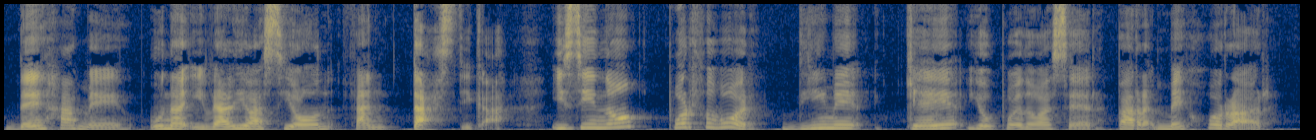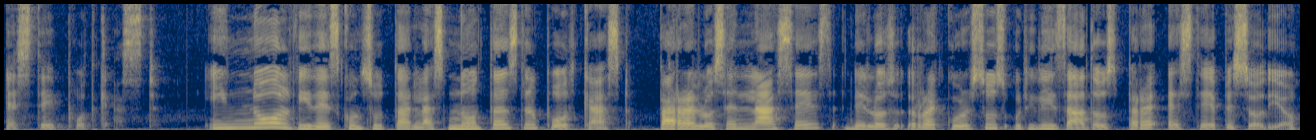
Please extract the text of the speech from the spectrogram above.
déjame una evaluación fantástica. Y si no, por favor, dime qué yo puedo hacer para mejorar este podcast. Y no olvides consultar las notas del podcast para los enlaces de los recursos utilizados para este episodio.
